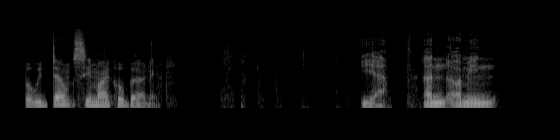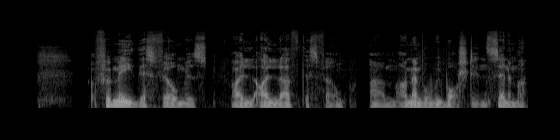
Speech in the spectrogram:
but we don't see Michael burning. Yeah. And I mean, for me, this film is I I love this film. Um, I remember we watched it in cinema,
